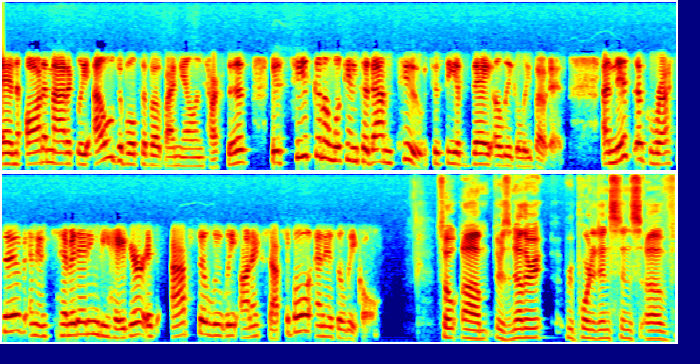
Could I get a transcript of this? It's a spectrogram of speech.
and automatically eligible to vote by mail in Texas, that she's going to look into them too to see if they illegally voted. And this aggressive and intimidating behavior is absolutely unacceptable and is illegal. So um, there's another reported instance of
